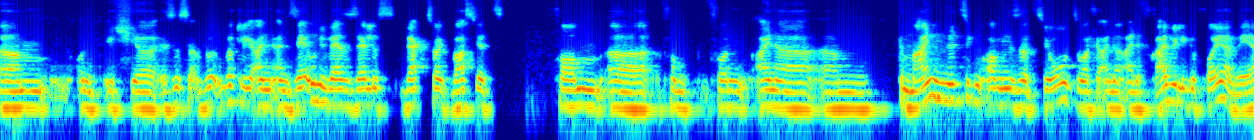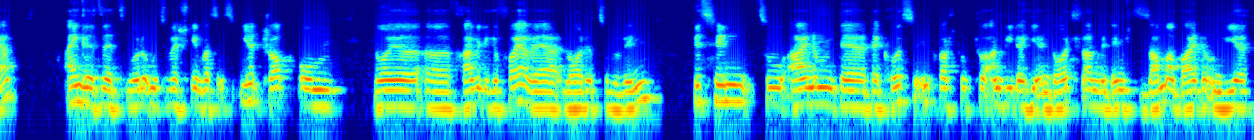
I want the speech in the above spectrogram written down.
Ähm, und ich, äh, es ist wirklich ein, ein sehr universelles Werkzeug, was jetzt vom, äh, vom, von einer ähm, gemeinnützigen Organisation, zum Beispiel eine, eine freiwillige Feuerwehr, eingesetzt wurde, um zu verstehen, was ist ihr Job, um neue äh, freiwillige Feuerwehrleute zu gewinnen bis hin zu einem der, der größten Infrastrukturanbieter hier in Deutschland, mit dem ich zusammenarbeite und wir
